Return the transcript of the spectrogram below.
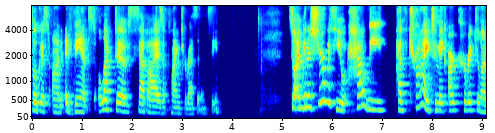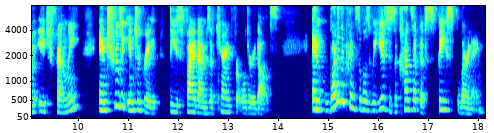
focused on advanced electives, sub-Is applying to residency. So I'm gonna share with you how we have tried to make our curriculum age friendly and truly integrate these five M's of caring for older adults. And one of the principles we use is the concept of spaced learning.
